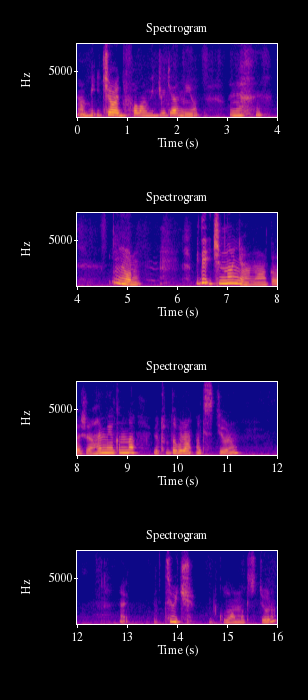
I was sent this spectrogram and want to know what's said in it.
Yani bir iki aydır falan video gelmiyor. Hani bilmiyorum. Bir de içimden gelmiyor arkadaşlar. Hem yakında YouTube'da bırakmak istiyorum. Yani Twitch kullanmak istiyorum.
